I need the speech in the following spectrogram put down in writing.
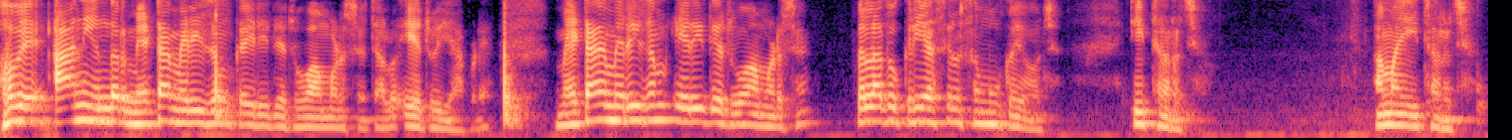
હવે આની અંદર મેટામેરિઝમ કઈ રીતે જોવા મળશે? ચાલો એ જોઈએ આપણે. મેટામેરિઝમ એ રીતે જોવા મળશે. પહેલાં તો ક્રિયાશીલ સમૂહ કયો છે? ઈથર છે. આમાં ઈથર છે.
